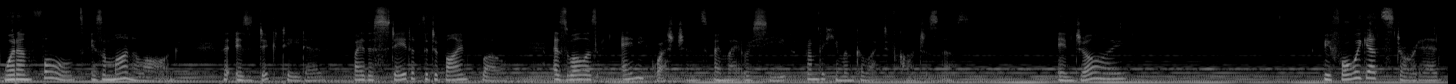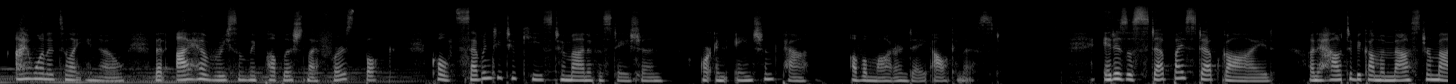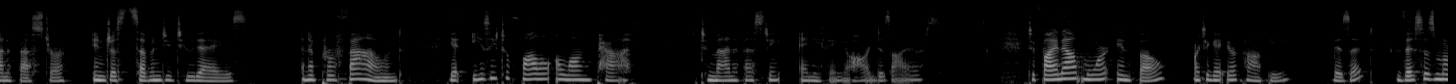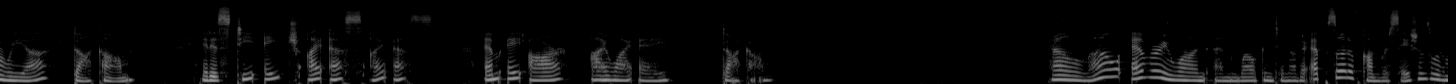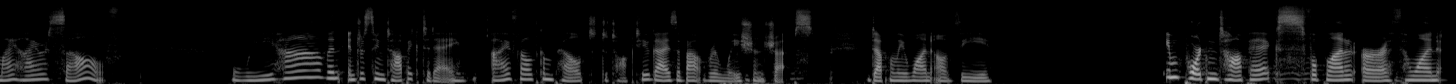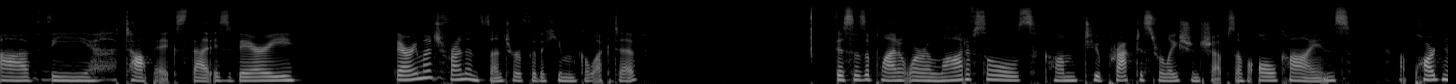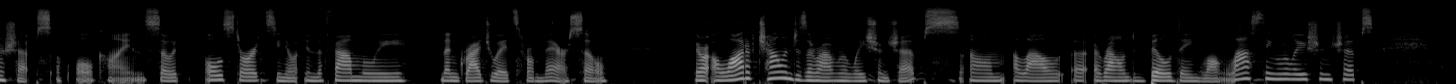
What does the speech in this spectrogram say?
What unfolds is a monologue that is dictated by the state of the divine flow, as well as any questions I might receive from the human collective consciousness. Enjoy! Before we get started, I wanted to let you know that I have recently published my first book called 72 Keys to Manifestation or An Ancient Path of a Modern Day Alchemist. It is a step by step guide on how to become a master manifester in just 72 days and a profound yet easy to follow along path to manifesting anything your heart desires. To find out more info or to get your copy, visit thisismariya.com. It is T H I S I S M A R I Y A.com. Hello, everyone, and welcome to another episode of Conversations with My Higher Self. We have an interesting topic today. I felt compelled to talk to you guys about relationships. Definitely one of the important topics for planet Earth, one of the topics that is very, very much front and center for the human collective. This is a planet where a lot of souls come to practice relationships of all kinds, uh, partnerships of all kinds. So it all starts, you know, in the family, then graduates from there. So there are a lot of challenges around relationships, um, allow, uh, around building long lasting relationships.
